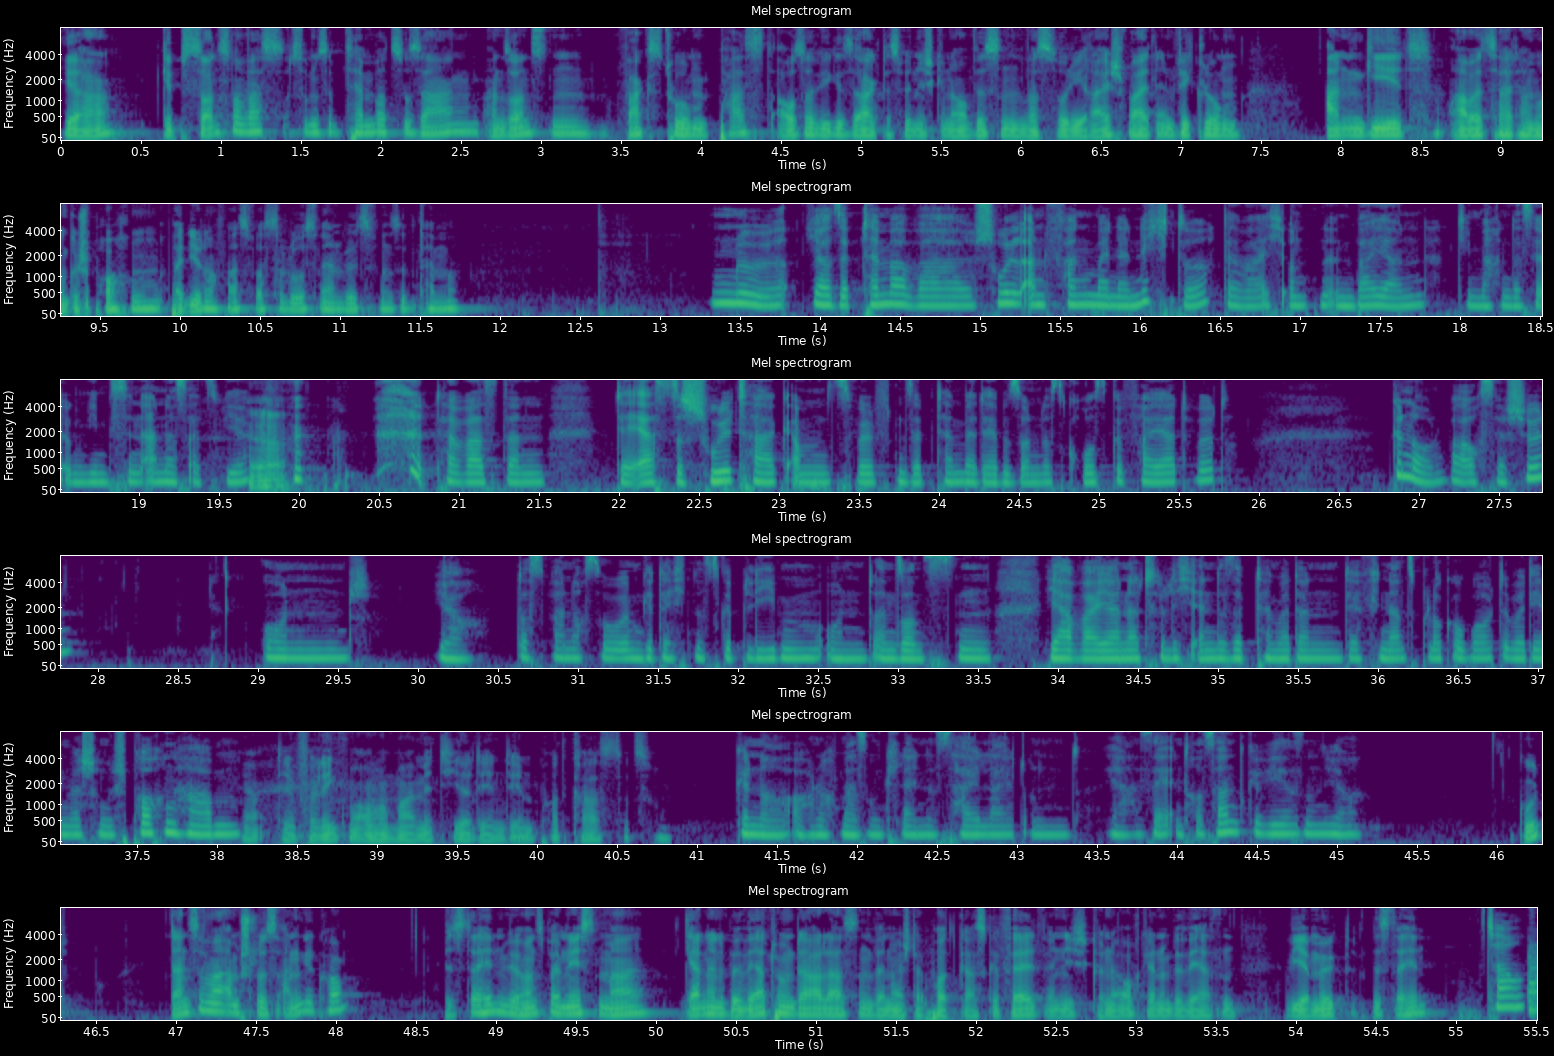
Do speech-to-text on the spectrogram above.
Ja, Gibt es sonst noch was zum September zu sagen? Ansonsten, Wachstum passt, außer wie gesagt, dass wir nicht genau wissen, was so die Reichweitenentwicklung angeht. Arbeitszeit haben wir gesprochen. Bei dir noch was, was du loswerden willst für den September? Nö, ja, September war Schulanfang meiner Nichte. Da war ich unten in Bayern. Die machen das ja irgendwie ein bisschen anders als wir. Ja. da war es dann der erste Schultag am 12. September, der besonders groß gefeiert wird. Genau, war auch sehr schön. Und ja, das war noch so im Gedächtnis geblieben. Und ansonsten, ja, war ja natürlich Ende September dann der Finanzblock Award, über den wir schon gesprochen haben. Ja, den verlinken wir auch nochmal mit hier, den, den Podcast dazu. Genau, auch nochmal so ein kleines Highlight und ja, sehr interessant gewesen, ja. Gut, dann sind wir am Schluss angekommen. Bis dahin, wir hören uns beim nächsten Mal. Gerne eine Bewertung dalassen, wenn euch der Podcast gefällt. Wenn nicht, könnt ihr auch gerne bewerten, wie ihr mögt. Bis dahin. Ciao.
